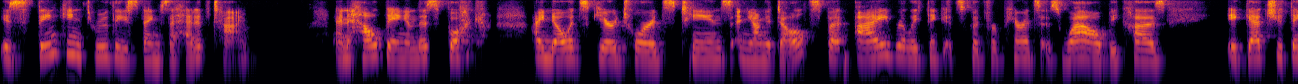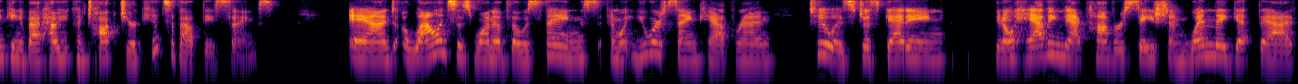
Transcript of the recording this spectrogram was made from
is thinking through these things ahead of time and helping. And this book, I know it's geared towards teens and young adults, but I really think it's good for parents as well because it gets you thinking about how you can talk to your kids about these things. And allowance is one of those things. And what you were saying, Kathryn, too, is just getting, you know, having that conversation when they get that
